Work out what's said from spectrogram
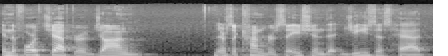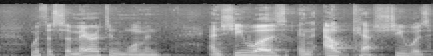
In the fourth chapter of John, there's a conversation that Jesus had with a Samaritan woman, and she was an outcast. She was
